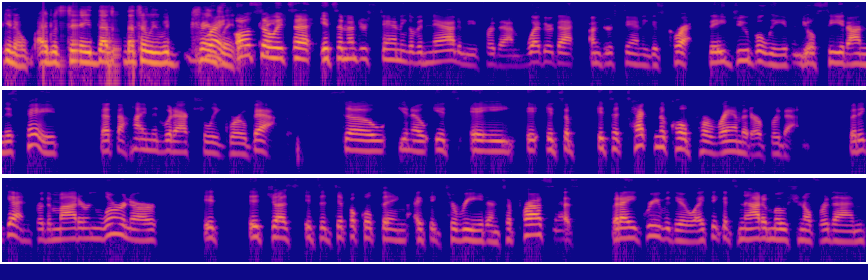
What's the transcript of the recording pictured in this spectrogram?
You know, I would say that that's how we would translate. Right. Also, it's a it's an understanding of anatomy for them. Whether that understanding is correct, they do believe, and you'll see it on this page, that the hymen would actually grow back. So, you know, it's a it, it's a it's a technical parameter for them. But again, for the modern learner, it's it just it's a difficult thing I think to read and to process. But I agree with you. I think it's not emotional for them.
